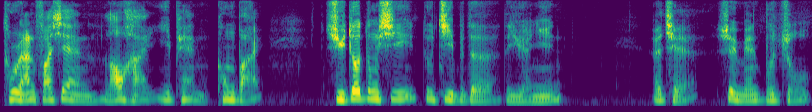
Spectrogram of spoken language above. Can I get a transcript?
突然发现脑海一片空白，许多东西都记不得的原因。而且睡眠不足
